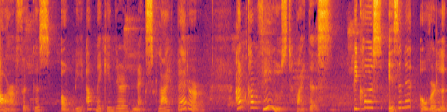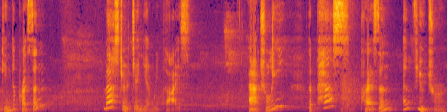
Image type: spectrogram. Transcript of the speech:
are focused only on making their next life better. I'm confused by this because isn't it overlooking the present? Master Cheng Yen replies, Actually, the past, present, and future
